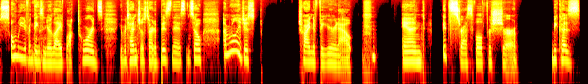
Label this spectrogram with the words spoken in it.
so many different things in your life, walk towards your potential, start a business. And so I'm really just trying to figure it out. and it's stressful for sure because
